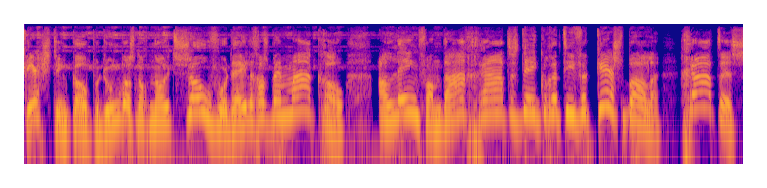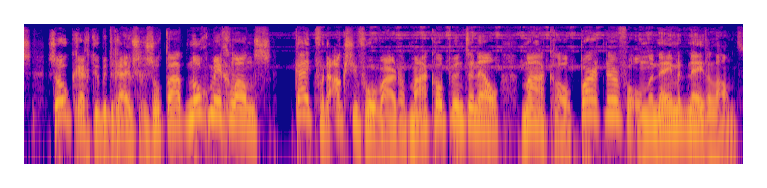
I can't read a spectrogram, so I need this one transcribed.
Kerstinkopen doen was nog nooit zo voordelig als bij Macro. Alleen vandaag gratis decoratieve kerstballen. Gratis! Zo krijgt uw bedrijfsresultaat nog meer glans. Kijk voor de actievoorwaarden op macro.nl. Macro, partner voor ondernemend Nederland.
